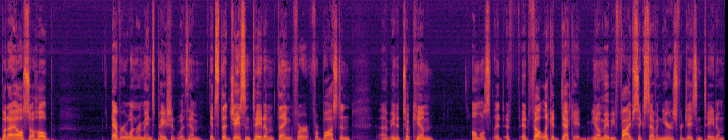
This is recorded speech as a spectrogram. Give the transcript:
but I also hope everyone remains patient with him. It's the Jayson Tatum thing for for Boston. I mean, it took him almost it, it it felt like a decade, you know, maybe five, six, seven years for Jayson Tatum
